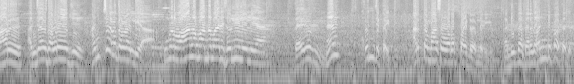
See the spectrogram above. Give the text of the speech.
பாரு அஞ்சாறு தவறை ஆச்சு அஞ்சாறு தவறை இல்லையா உங்களுக்கு வாங்கப்போ அந்த மாதிரி சொல்லியில இல்லையா അടുത്ത മാസം ഉറപ്പായിട്ട് തന്നിരിക്കും. കണ്ടിപ്പാ തരും കണ്ടിപ്പാ തരും.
